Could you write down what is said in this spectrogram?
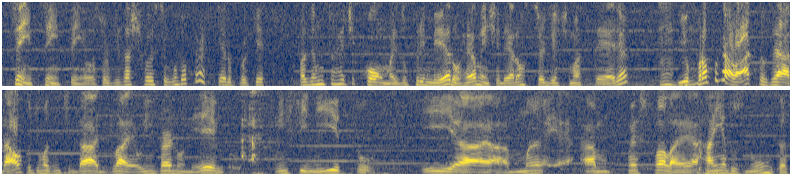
Sim, sim, sim. O surfista acho que foi o segundo ou o terceiro, porque fazia muito retcon, mas o primeiro, realmente, ele era um ser de antimatéria. E o próprio Galactus é arauto de umas entidades lá, é o Inverno Negro, o Infinito e a, mãe- a como é que se fala? É a Rainha dos Nuntas.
